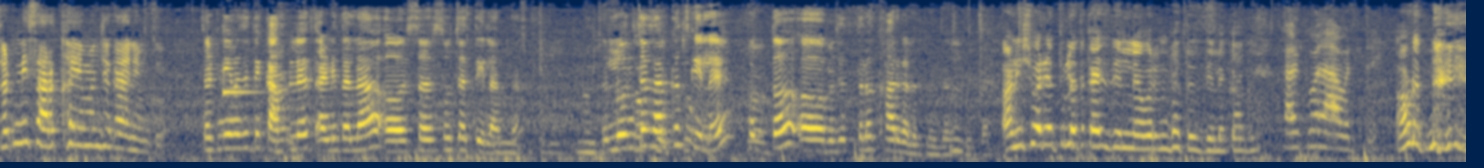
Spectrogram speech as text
चटणी सारखं आहे म्हणजे काय नेमकं? चटणी म्हणजे ते कापलेत आणि त्याला सरसोच्या तेलात ना. लोणच्या सारखंच केलंय फक्त अ, म्हणजे त्याला खार घालत नाही जास्तीचा आणि ऐश्वर्या तुला तर काहीच दिलं नाही वरण भातच दिलं का ग? मला आवडते. आवडत नाही?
